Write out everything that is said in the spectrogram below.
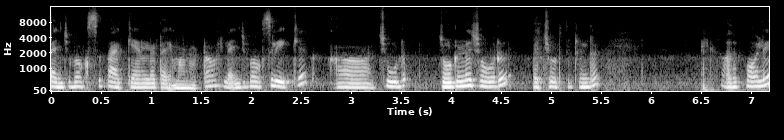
ലഞ്ച് ബോക്സ് പാക്ക് ചെയ്യാനുള്ള ടൈമാണ് കേട്ടോ. ലഞ്ച് ബോക്സിലേക്ക് ചൂട് ചൂടുള്ള ചോറ് വെച്ച് കൊടുത്തിട്ടുണ്ട്. അതുപോലെ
